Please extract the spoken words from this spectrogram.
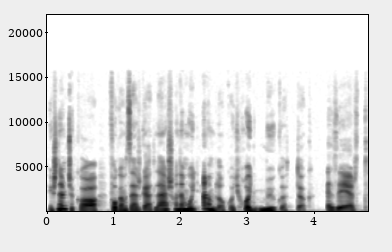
és nem csak a fogamzásgátlás, hanem úgy unblock, hogy hogy működtök. Ezért,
